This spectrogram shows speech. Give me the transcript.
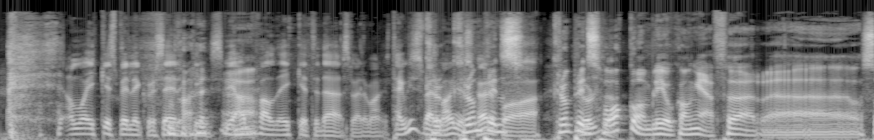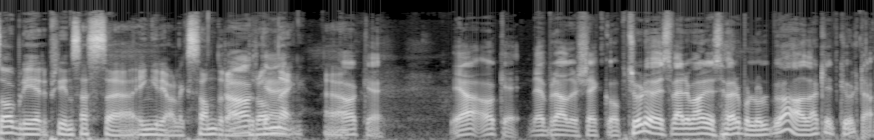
Han må ikke spille Crusader Kings. Vi Ja. anbefaler det ikke til deg, Sverre Magnus. Tenk hvis Sverre Magnus hører Kronprins, på Kronprins Haakon blir jo konge før, eh, og så blir prinsesse Ingrid Alexandra okay. dronning. Ja. Ok. Ja, ok. Det er bra du sjekker opp. Tror du Sverre Magnus hører på Lolbua? Det hadde vært litt kult, da.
